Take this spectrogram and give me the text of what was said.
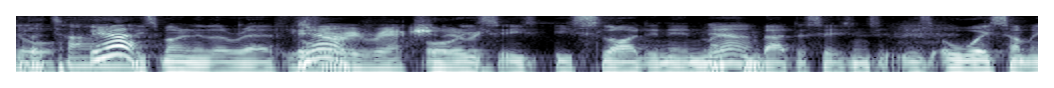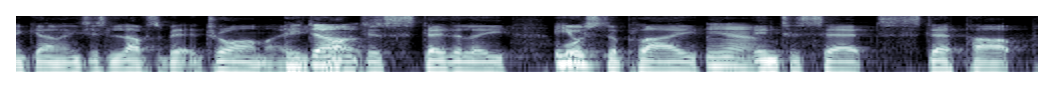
All the or time. Yeah. he's moaning at the ref. He's or, very Or he's, he's, he's sliding in, making Yeah. bad decisions. There's always something going on. He just loves a bit of drama. He can't does. just steadily He watch was- the play, Yeah. intercept, step up.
